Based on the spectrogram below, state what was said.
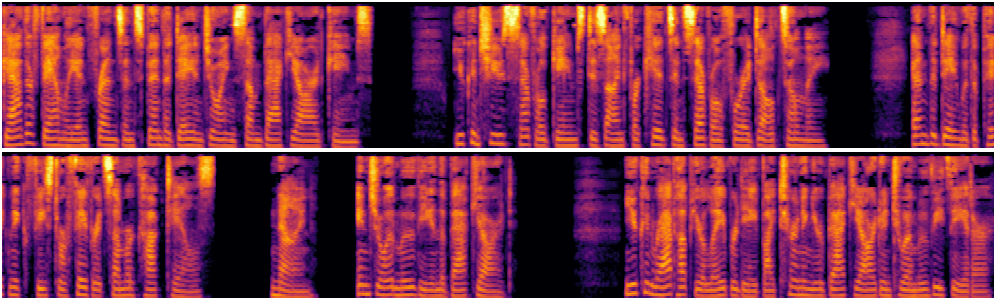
Gather family and friends and spend the day enjoying some backyard games. You can choose several games designed for kids and several for adults only. End the day with a picnic feast or favorite summer cocktails. 9. Enjoy a movie in the backyard. You can wrap up your Labor Day by turning your backyard into a movie theater.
